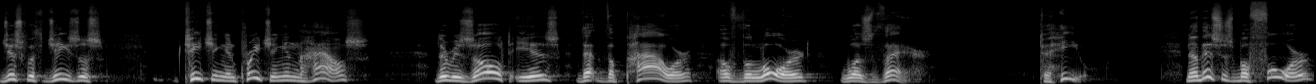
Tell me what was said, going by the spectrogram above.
just with Jesus teaching and preaching in the house, the result is that the power of the Lord was there to heal. Now, this is before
